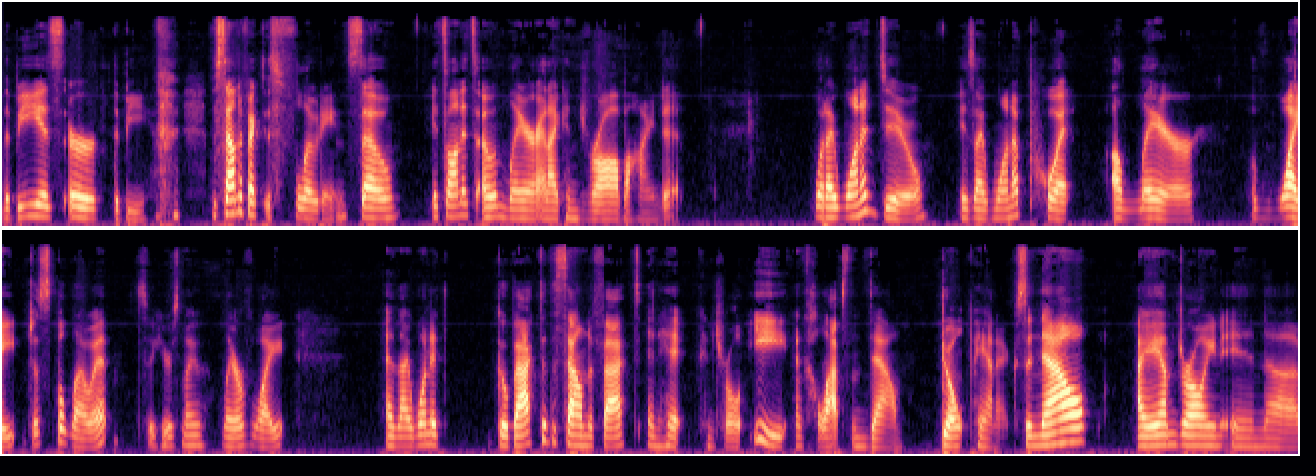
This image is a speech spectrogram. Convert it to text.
The B is, er, the B, the sound effect is floating. So it's on its own layer and I can draw behind it. What I want to do is I want to put a layer of white just below it. So here's my layer of white. And I want to go back to the sound effect and hit Control E and collapse them down. Don't panic. So now I am drawing in uh,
